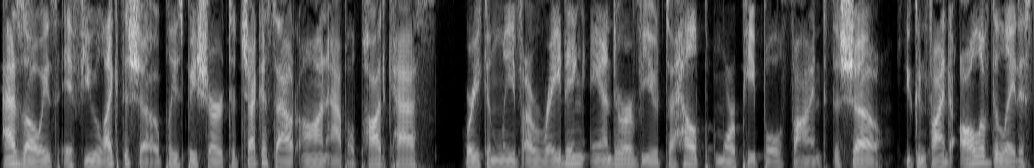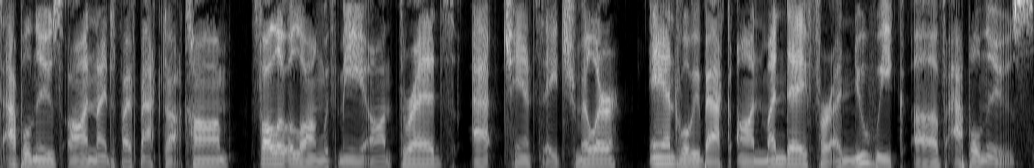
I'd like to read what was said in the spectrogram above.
As always, if you like the show, please be sure to check us out on Apple Podcasts, where you can leave a rating and a review to help more people find the show. You can find all of the latest Apple news on 9to5mac.com. follow along with me on threads at Chance H. Miller, and we'll be back on Monday for a new week of Apple News.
